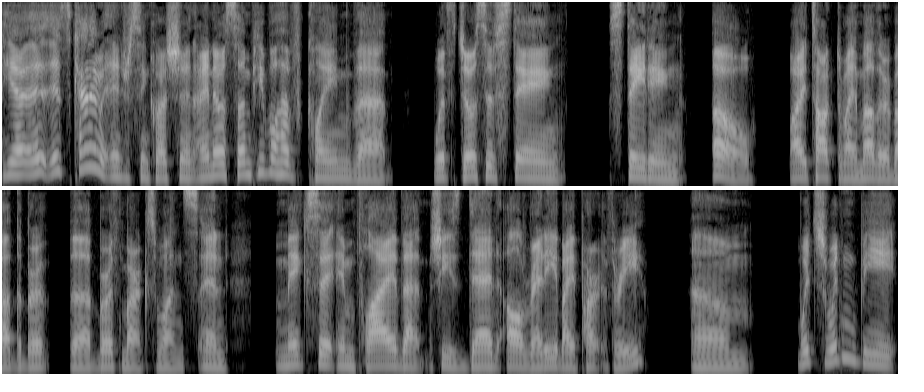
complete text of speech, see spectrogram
Yeah, it's kind of an interesting question. I know some people have claimed that with Joseph staying stating, "Oh, I talked to my mother about the birth the birthmarks once," and makes it imply that she's dead already by part three, um, which wouldn't be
